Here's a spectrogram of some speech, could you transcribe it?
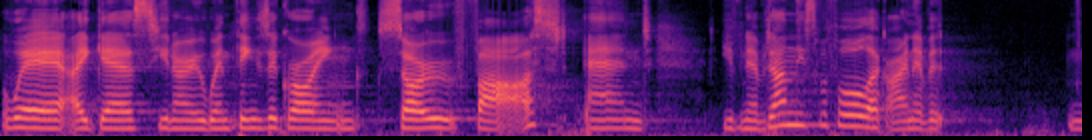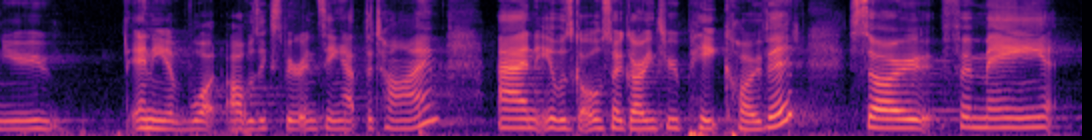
where I guess, you know, when things are growing so fast and you've never done this before, like I never knew any of what I was experiencing at the time. And it was also going through peak COVID. So for me,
